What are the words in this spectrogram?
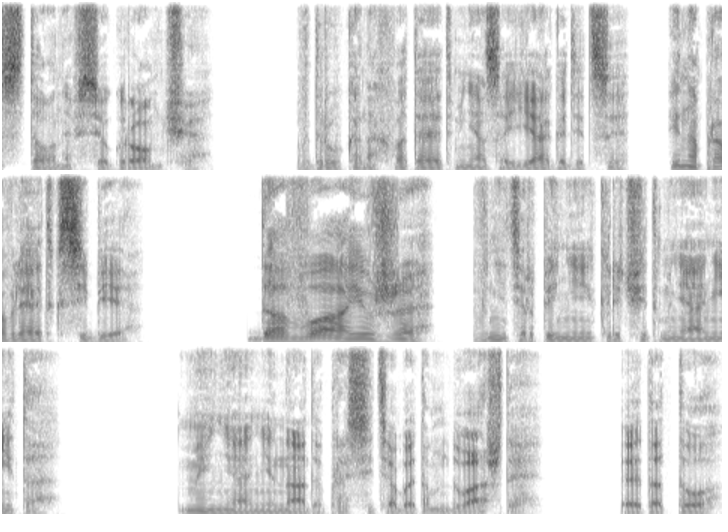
Стоны все громче. Вдруг она хватает меня за ягодицы и направляет к себе. «Давай уже!» — в нетерпении кричит мне Анита. Меня не надо просить об этом дважды. Это то,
